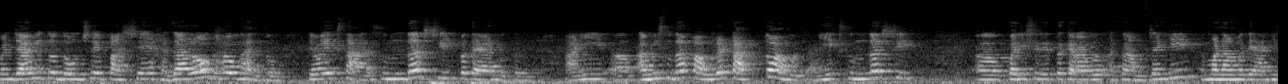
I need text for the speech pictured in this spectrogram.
पण ज्यावेळी तो दोनशे पाचशे हजारो घाव घालतो तेव्हा एक सा सुंदर शिल्प तयार होतं. आणि आम्ही सुद्धा पावलं टाकतो आहोत आणि एक सुंदर शिल्प परिषदेचं करावं असं आमच्याही मनामध्ये आहे.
